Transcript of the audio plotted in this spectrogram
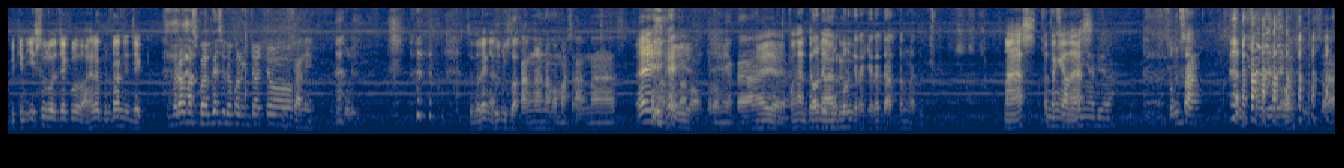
bikin isu lo Jack lo akhirnya beneran nih Jack. Sebenarnya Mas Bagas sudah paling cocok. susah nih sebenarnya nggak gue juga kangen sama Mas Anas. Eh sama iya. Iya nongkrong ya kan? Ah, iya. Pengantin Tau dia baru. bukber kira-kira dateng nggak tuh? Nas datang ya Nas? Dia. sungsang. Susah dia. oh susah.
